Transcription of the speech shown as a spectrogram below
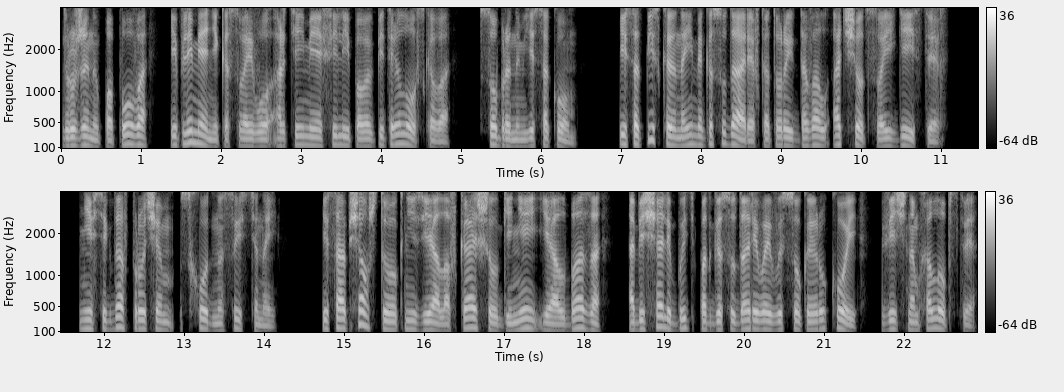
дружину Попова и племянника своего Артемия Филиппова Петриловского, собранным ясаком, и с отпиской на имя государя, в которой давал отчет в своих действиях, не всегда, впрочем, сходно с истиной, и сообщал, что князья Лавкай, Шелгиней и Албаза обещали быть под государевой высокой рукой в вечном холопстве.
